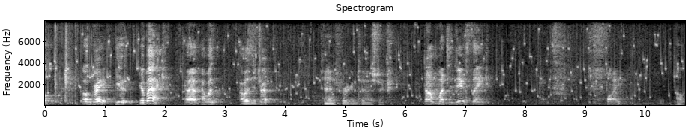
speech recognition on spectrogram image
Oh, oh, great! You you're back. Uh, how was how was your trip? And friggin' tastic. Dom, what did you think? Fine. Oh,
